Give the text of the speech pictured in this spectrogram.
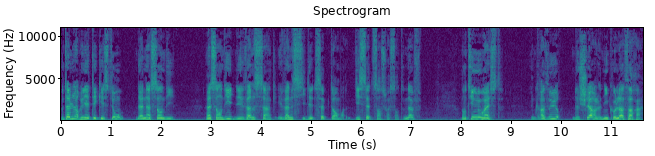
Tout à l'heure, il était question d'un incendie. incendie des 25 et 26 septembre 1769, dont il nous reste une gravure de Charles Nicolas Varin,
